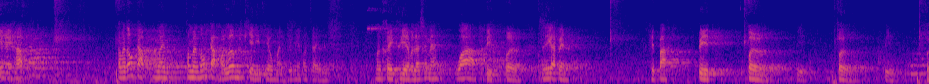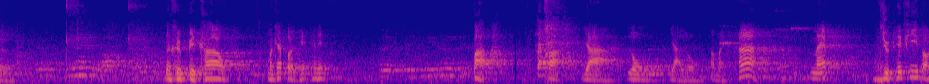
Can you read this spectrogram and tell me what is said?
ยังไงครับทำไมต้องกลับทำไมทำไมต้องกลับมาเริ่มเคลียร์ดีเทลใหม่ที่ไม่เข้าใจเลย มันเคยเคลียร์ไปแล้วใช่ไหมว่าปิดเปิดอันนี้กลายเป็นผิดปะปิดเปิดปิดเปิดปิดเปิดมันคือปิดข้าว มันแค่เปิดนี้แค่นี้ปะปะอย่าลงอย่าลงเอาใหม่ห้าแม็กหยุดให้พี่ตอน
